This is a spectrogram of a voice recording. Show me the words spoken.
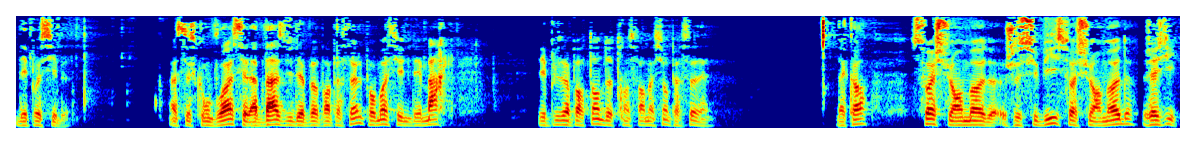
des possibles. Ah, c'est ce qu'on voit, c'est la base du développement personnel. Pour moi, c'est une des marques les plus importantes de transformation personnelle. D'accord? Soit je suis en mode je subis, soit je suis en mode j'agis,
